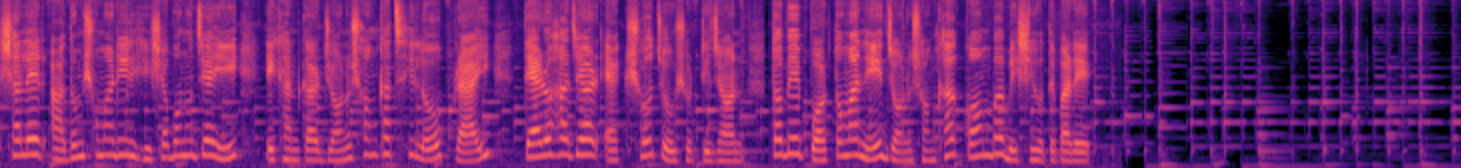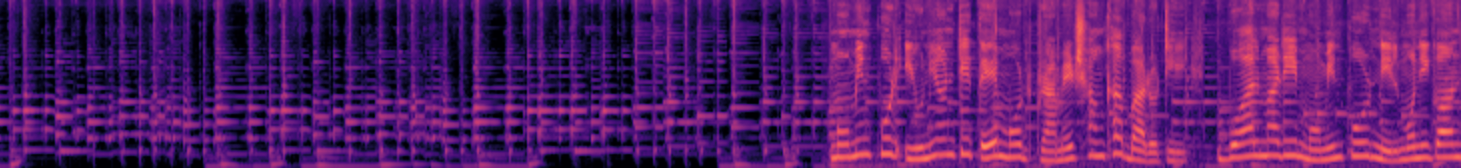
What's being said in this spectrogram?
সালের আদমশুমারির হিসাব অনুযায়ী এখানকার জনসংখ্যা ছিল প্রায় তেরো হাজার একশো চৌষট্টি জন। তবে বর্তমানে জনসংখ্যা কম বা বেশি হতে পারে। মমিনপুর ইউনিয়নটিতে মোট গ্রামের সংখ্যা বারোটি। বোয়ালমারি, মমিনপুর, নীলমণিগঞ্জ,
